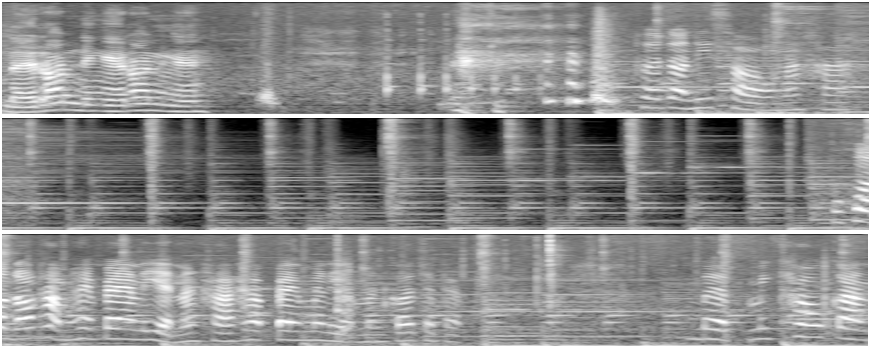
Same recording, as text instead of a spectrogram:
ไหนร่อนยังไงร่อนยังไงถ้วยตอนที่สองนะคะ ทุกคนต้องทำให้แป้งละเอียดนะคะ ถ้าแป้งไม่ละเอียดมันก็จะแบบแบบไม่เข้ากัน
